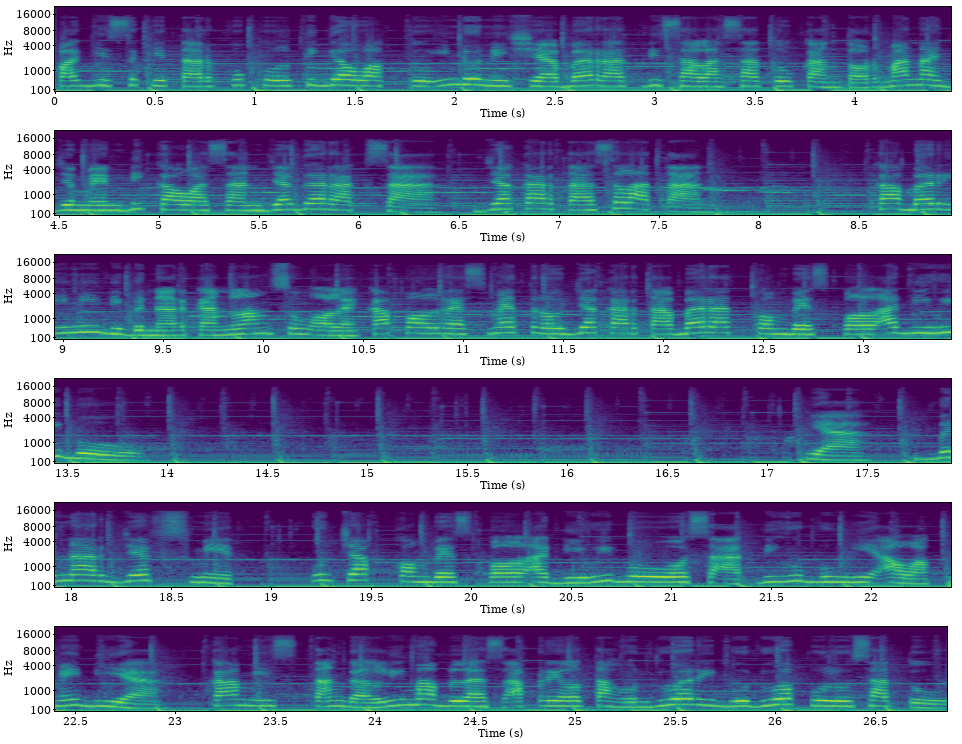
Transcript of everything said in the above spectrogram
pagi sekitar pukul 3 waktu Indonesia Barat di salah satu kantor manajemen di kawasan Jagaraksa, Jakarta Selatan. Kabar ini dibenarkan langsung oleh Kapolres Metro Jakarta Barat Kombes Pol Adi Wibowo. Ya, benar Jeff Smith, ucap Kombes Pol Adi Wibowo saat dihubungi awak media. Kamis, tanggal 15 April tahun 2021.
